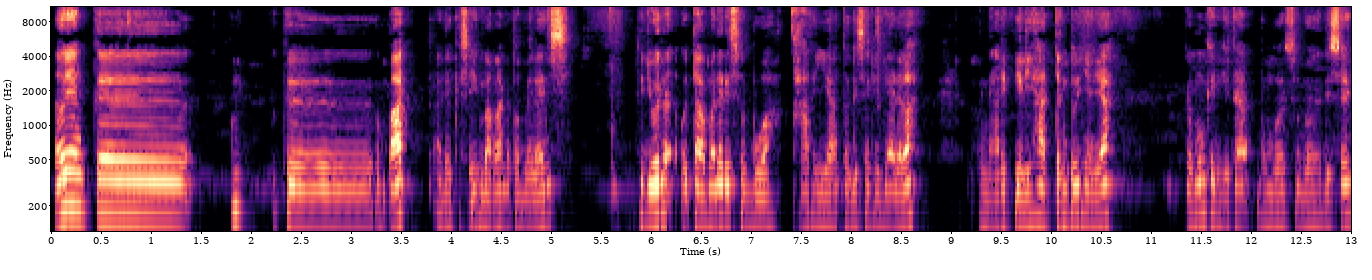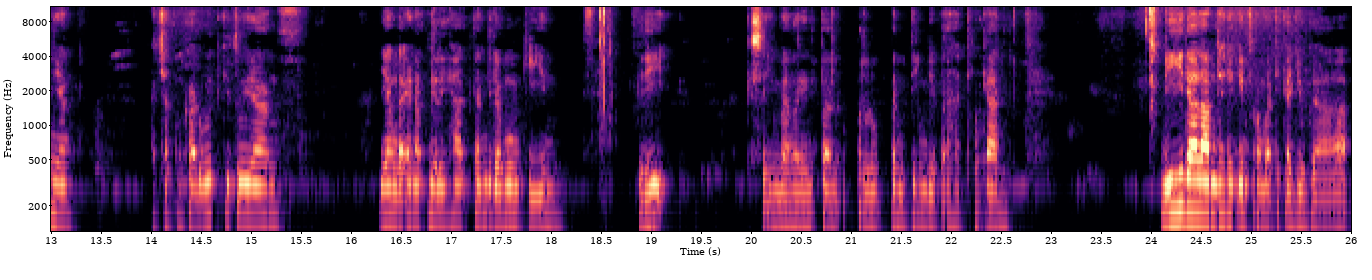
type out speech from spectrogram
Lalu yang ke keempat ada keseimbangan atau balance. Tujuan utama dari sebuah karya atau desain ini adalah menarik dilihat tentunya ya. Gak mungkin kita membuat sebuah desain yang acak mengkadut gitu yang yang gak enak dilihat kan tidak mungkin. Jadi keseimbangan ini per, perlu penting diperhatikan. Di dalam teknik informatika juga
